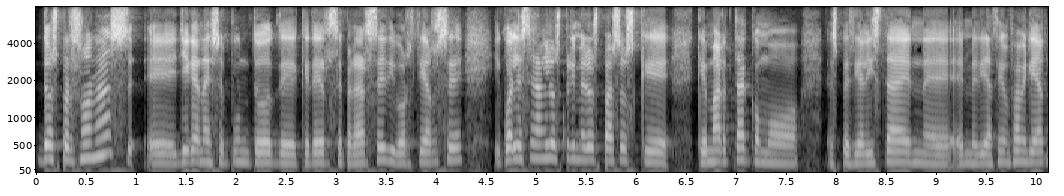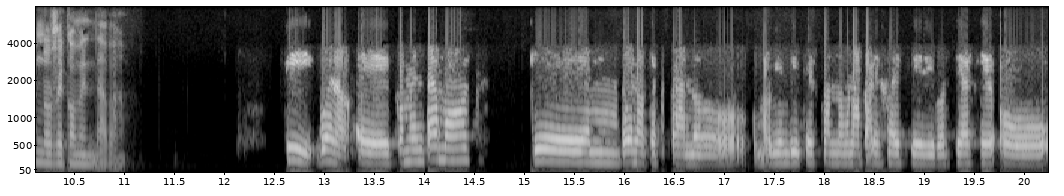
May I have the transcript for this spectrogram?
dos personas eh, llegan a ese punto de querer separarse, divorciarse. ¿Y cuáles eran los primeros pasos que, Marta, como especialista eh, en, mediación familiar, nos recomendaba? Sí, bueno, comentamos que, mm, bueno, que cuando, como bien dices, cuando una pareja decide divorciarse o,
